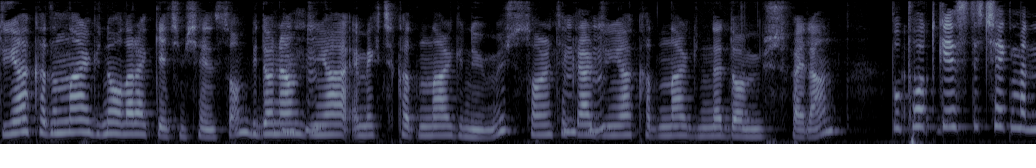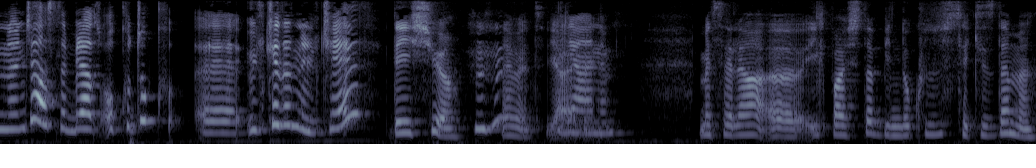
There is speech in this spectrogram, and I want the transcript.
Dünya Kadınlar Günü olarak geçmiş en son. Bir dönem Dünya Emekçi Kadınlar Günü'ymüş. Sonra tekrar Dünya Kadınlar Günü'ne dönmüş falan. bu podcast'i çekmeden önce aslında biraz okuduk. Ee, ülkeden ülkeye Değişiyor. Evet yani. yani. Mesela e, ilk başta 1908'de mi?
